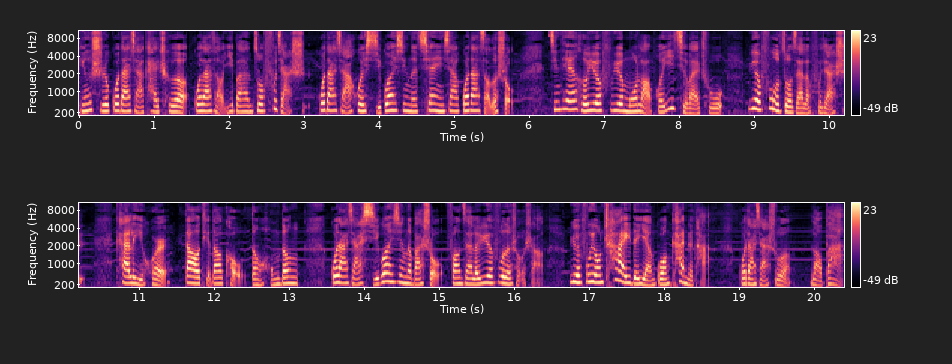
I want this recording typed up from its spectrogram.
平时郭大侠开车，郭大嫂一般坐副驾驶，郭大侠会习惯性的牵一下郭大嫂的手。今天和岳父岳母、老婆一起外出，岳父坐在了副驾驶，开了一会儿，到铁道口等红灯，郭大侠习惯性的把手放在了岳父的手上，岳父用诧异的眼光看着他，郭大侠说：“老爸，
